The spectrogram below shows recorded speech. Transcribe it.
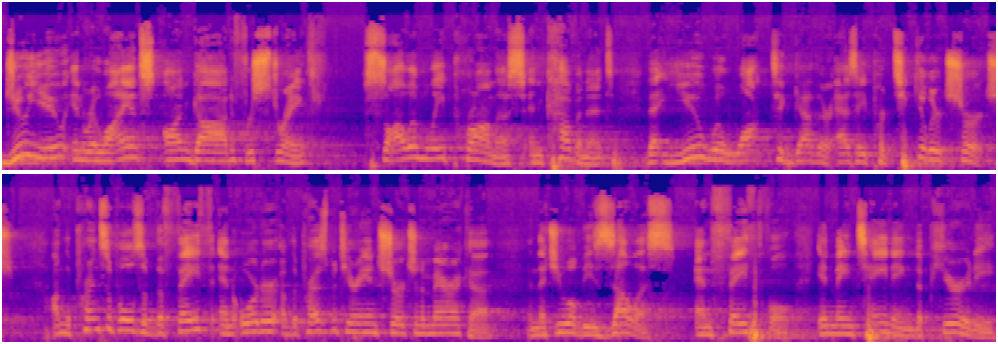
Do you, in reliance on God for strength, solemnly promise and covenant that you will walk together as a particular church on the principles of the faith and order of the Presbyterian Church in America, and that you will be zealous and faithful in maintaining the purity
